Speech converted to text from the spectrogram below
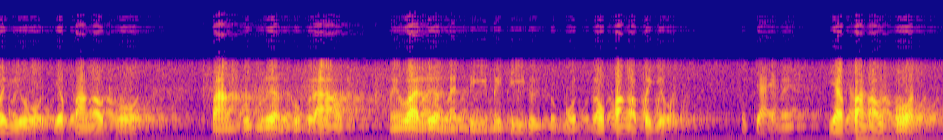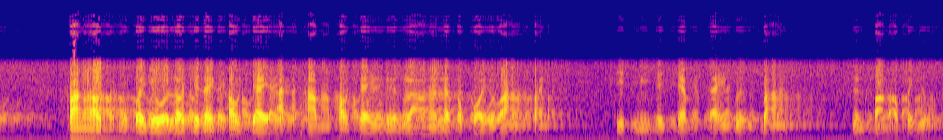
ประโยชน์อย่าฟังเอาโทษ ฟังทุกเรื่องทุกราว ไม่ว่าเรื่องนั้นดีไม่ดีโดยสมมุติ เราฟังเอาประโยชน์เข้าใจไหมอย่าฟังเอาโทษ ฟังเอาประโยชน์เราจะได้เข้าใจอัดทำเข้าใจเรื่องราวนั้น แล้วก็ปล่อยวางไป จิตมีแต่แจ่มใสเบิกบานนั้นฟังเอาประโยชน์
